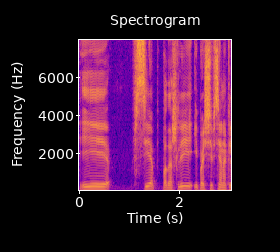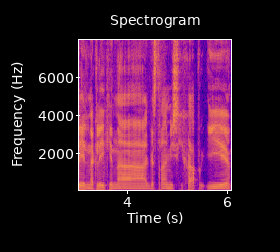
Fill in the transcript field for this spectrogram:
И все подошли и почти все наклеили наклейки на гастрономический хаб, и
